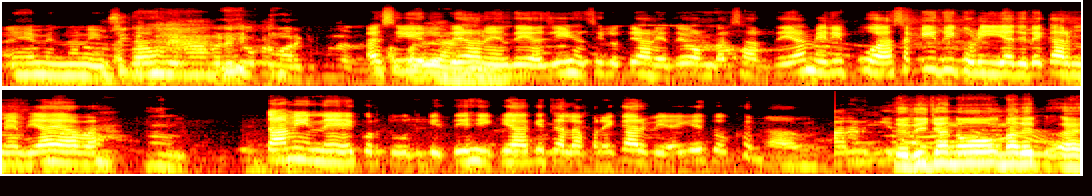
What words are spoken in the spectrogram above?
ਇਹ ਮੈਨੂੰ ਨਹੀਂ ਤੁਸੀਂ ਪਤਾ। ਕਿੱਥੋਂ ਦੇ ਰਹਿਣ ਵਾਲੇ ਤੇ ਉਹ ਪਰਿਵਾਰ ਕਿੱਥੋਂ ਦਾ ਹੈ ਅਸੀਂ ਲੁਧਿਆਣੇ ਦੇ ਆ ਜੀ ਅਸੀਂ ਲੁਧਿਆਣੇ ਦੇ ਅੰਮ੍ਰਿਤਸਰ ਦੇ ਆ। ਮੇਰੀ ਭੂਆ ਸਕੀ ਦੀ ਕੁੜੀ ਆ ਜਿਹਦੇ ਘਰ ਮੈਂ ਵਿਆਹਿਆ ਵਾ। ਤਾਂ ਵੀ ਇਹਨੇ ਕਰਤੂਤ ਕੀਤੀ ਸੀ ਕਿਹਾ ਕਿ ਚੱਲ ਆਪਣੇ ਘਰ ਵਿਆਹੀਏ ਦੁੱਖ ਨਾ ਆਵੇ। ਕਾਰਨ ਕੀ ਰੀਜਨ ਉਹ ਉਹਨਾਂ ਦੇ ਅਹ,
